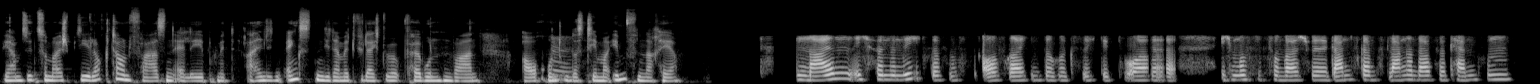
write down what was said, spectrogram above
Wie haben Sie zum Beispiel die Lockdown-Phasen erlebt mit all den Ängsten, die damit vielleicht verbunden waren, auch rund mhm. um das Thema Impfen nachher? Nein, ich finde nicht, dass es ausreichend berücksichtigt wurde. Ich musste zum Beispiel ganz, ganz lange dafür kämpfen,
